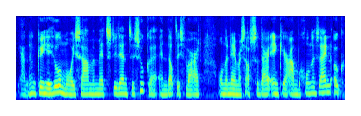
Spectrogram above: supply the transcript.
ja, dan kun je heel mooi samen met studenten zoeken. En dat is waar ondernemers, als ze daar één keer aan begonnen zijn, ook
